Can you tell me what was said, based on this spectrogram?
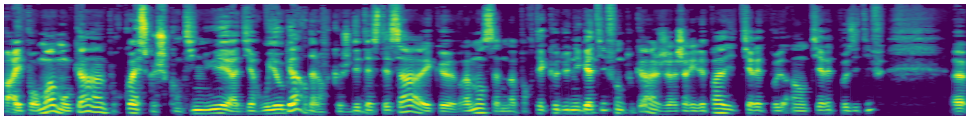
pareil pour moi, mon cas, hein. pourquoi est-ce que je continuais à dire oui aux gardes alors que je détestais ça et que vraiment ça ne m'apportait que du négatif en tout cas, j'arrivais pas à, tirer en tirer de positif? Euh,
